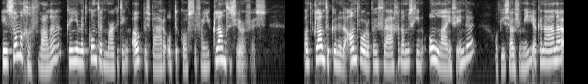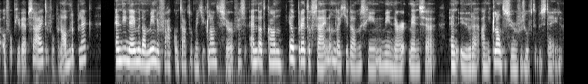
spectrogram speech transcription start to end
In sommige gevallen kun je met content marketing ook besparen op de kosten van je klantenservice. Want klanten kunnen de antwoorden op hun vragen dan misschien online vinden, op je social media kanalen of op je website of op een andere plek. En die nemen dan minder vaak contact op met je klantenservice. En dat kan heel prettig zijn, omdat je dan misschien minder mensen en uren aan die klantenservice hoeft te besteden.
